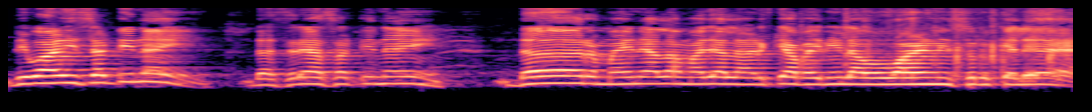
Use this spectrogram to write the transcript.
दिवाळीसाठी नाही दसऱ्यासाठी नाही दर महिन्याला माझ्या लाडक्या बहिणीला ओवाळणी सुरू केली आहे.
